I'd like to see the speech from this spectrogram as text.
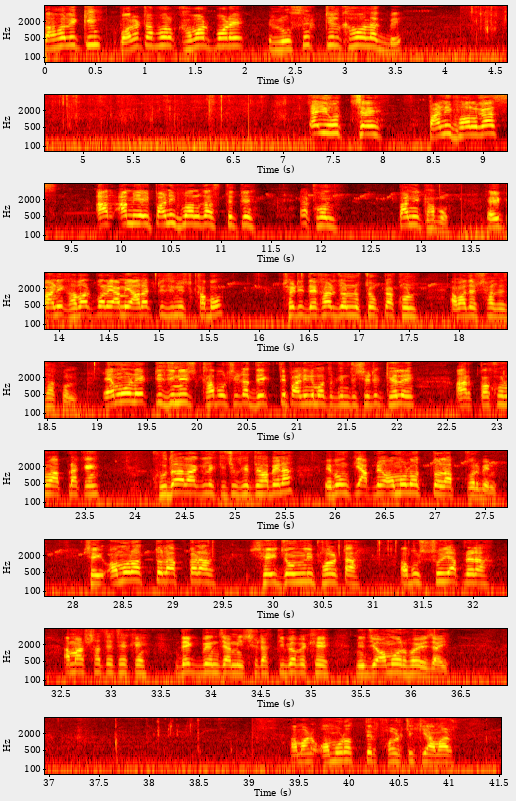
তাহলে কি পরোটা ফল খাওয়ার পরে রোসের তেল খাওয়া লাগবে? এই হচ্ছে পানি ফল গাছ। আর আমি এই পানি ফল গাছ থেকে এখন পানি খাব। এই পানি খাবার পরে আমি আর একটি জিনিস খাব, সেটি দেখার জন্য চোখ রাখুন, আমাদের সাথে থাকুন। এমন একটি জিনিস খাব, সেটা দেখতে পানির মতো, কিন্তু সেটা খেলে আর কখনো আপনাকে ক্ষুধা লাগলে কিছু খেতে হবে না, এবং কি আপনি অমরত্ব লাভ করবেন। সেই অমরত্ব লাভ করার সেই জঙ্গলি ফলটা অবশ্যই আপনারা আমার সাথে থেকে দেখবেন যে আমি সেটা কীভাবে খেয়ে নিজে অমর হয়ে যাই। আমার অমরত্বের ফলটিকে আমার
